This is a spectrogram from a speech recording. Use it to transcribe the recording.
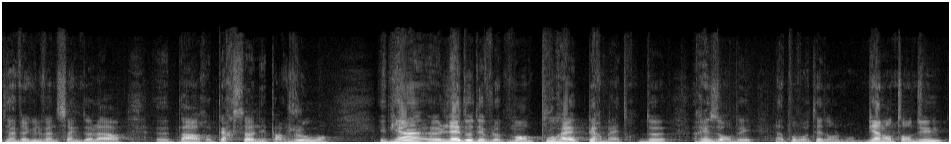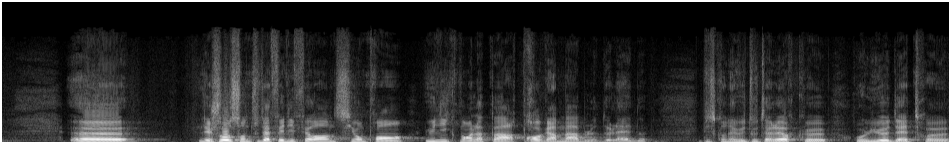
de 1,25 dollars euh, par personne et par jour, eh bien, l'aide au développement pourrait permettre de résorber la pauvreté dans le monde. Bien entendu, les choses sont tout à fait différentes si on prend uniquement la part programmable de l'aide, puisqu'on a vu tout à l'heure qu'au lieu d'être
